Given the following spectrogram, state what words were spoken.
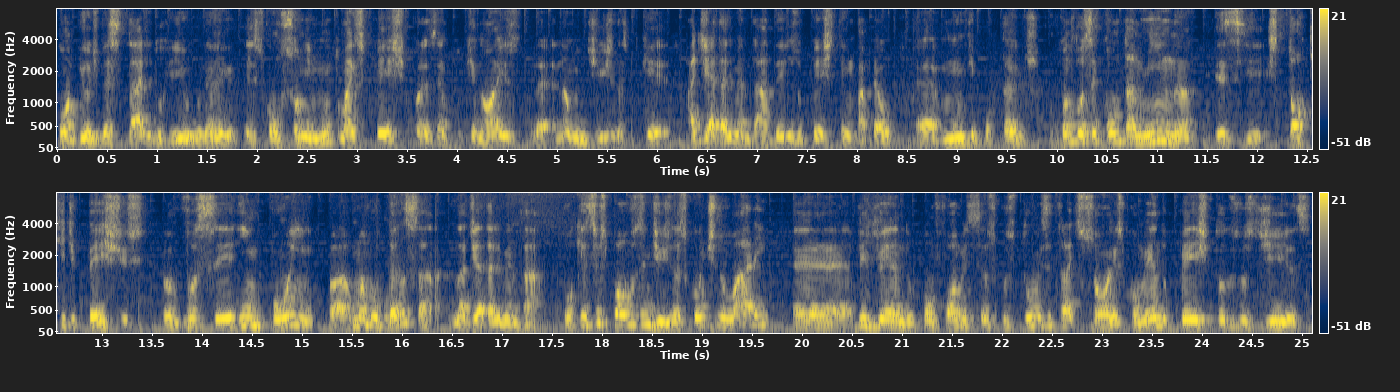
com a biodiversidade do rio, né, eles consomem muito mais peixe, por exemplo, que nós, né, não indígenas, porque a dieta alimentar deles, o peixe tem um papel é, muito importante. Quando você contamina esse estoque de peixes, você impõe ah, uma mudança na dieta alimentar. Porque se os povos indígenas continuarem é, vivendo conforme seus costumes e tradições, comendo peixe todos os dias,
